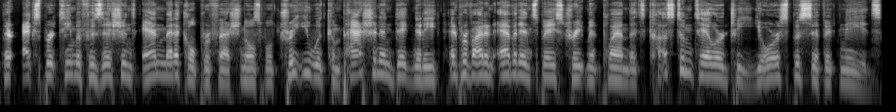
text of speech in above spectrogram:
Their expert team of physicians and medical professionals will treat you with compassion and dignity and provide an evidence based treatment plan that's custom tailored to your specific needs.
